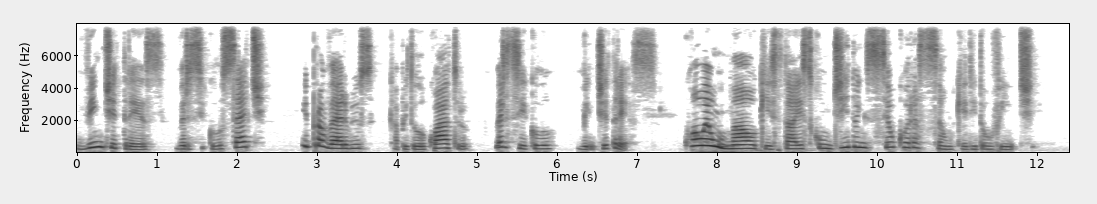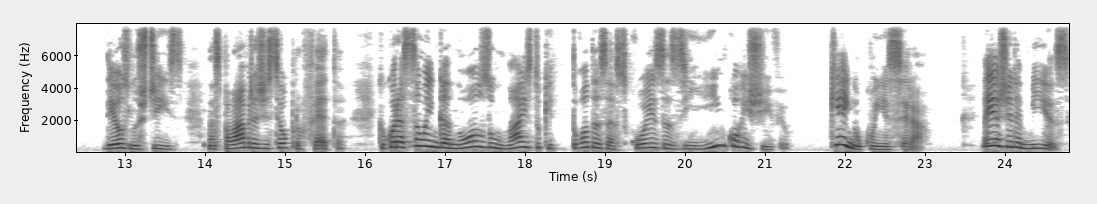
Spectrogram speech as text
23, versículo 7 e Provérbios, capítulo 4, versículo 23. Qual é o mal que está escondido em seu coração, querido ouvinte? Deus nos diz, nas palavras de seu profeta, que o coração é enganoso mais do que todas as coisas e incorrigível. Quem o conhecerá? Leia Jeremias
